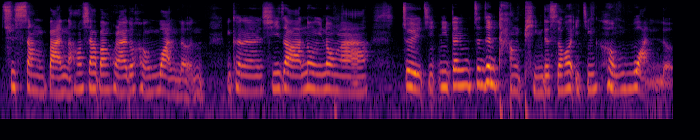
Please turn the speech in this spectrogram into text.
去上班，然后下班回来都很晚了，你可能洗澡啊弄一弄啊，就已经你等真正躺平的时候已经很晚了。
